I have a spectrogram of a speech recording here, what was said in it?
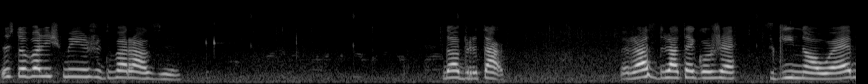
testowaliśmy już dwa razy. Dobry, tak. Raz dlatego, że zginąłem.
